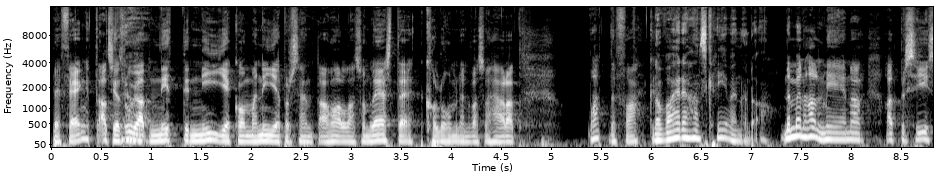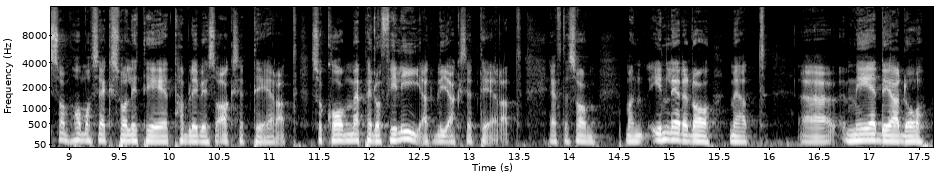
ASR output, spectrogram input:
befängt. Alltså jag tror ju att 99,9% av alla som läste kolumnen var så här att What the fuck? Nå, vad är det han skriver nu då? Nej men han menar att precis som homosexualitet har blivit så accepterat så kommer pedofili att bli accepterat. Eftersom man inleder då med att eh, media då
